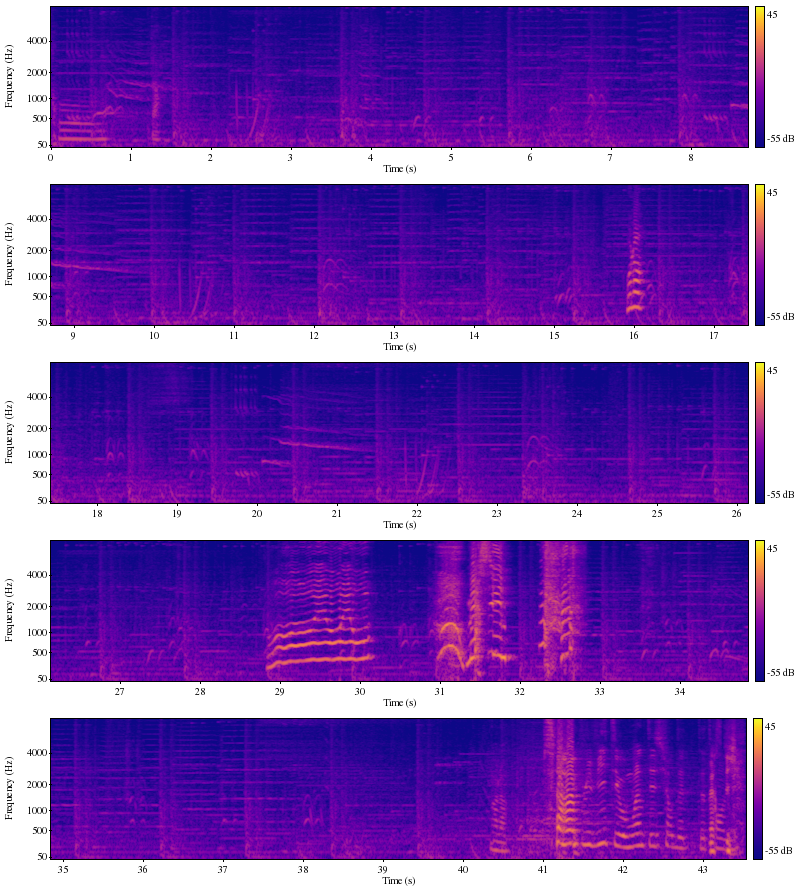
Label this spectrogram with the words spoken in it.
Trop tard. Va plus vite et au moins t'es sûr en Merci. vie.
